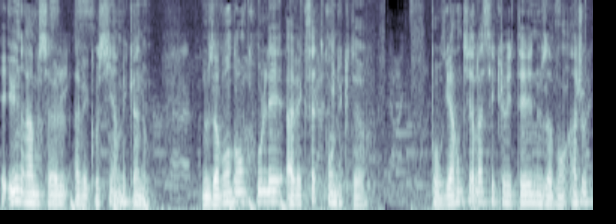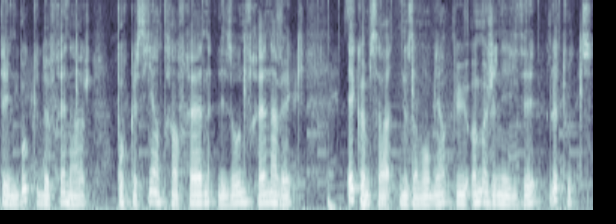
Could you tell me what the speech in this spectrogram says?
et une rame seule avec aussi un mécano. Nous avons donc roulé avec 7 conducteurs. Pour garantir la sécurité, nous avons ajouté une boucle de freinage pour que si un train freine, les zones freinent avec. Et comme ça, nous avons bien pu homogénéiser le tout.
